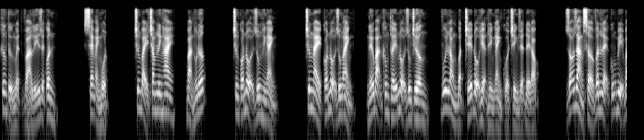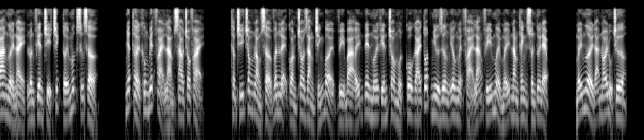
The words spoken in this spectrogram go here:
khương tử nguyệt và lý duyệt quân. Xem ảnh một. Chương bảy trăm linh hai, bản hôn nước. Chương có nội dung hình ảnh. Chương này có nội dung ảnh, nếu bạn không thấy nội dung chương, vui lòng bật chế độ hiện hình ảnh của trình duyệt để đọc. Rõ ràng sở vân lệ cũng bị ba người này luân phiên chỉ trích tới mức xứng sở nhất thời không biết phải làm sao cho phải. Thậm chí trong lòng sở vân lệ còn cho rằng chính bởi vì bà ấy nên mới khiến cho một cô gái tốt như dương yêu nguyện phải lãng phí mười mấy năm thanh xuân tươi đẹp. Mấy người đã nói đủ chưa?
